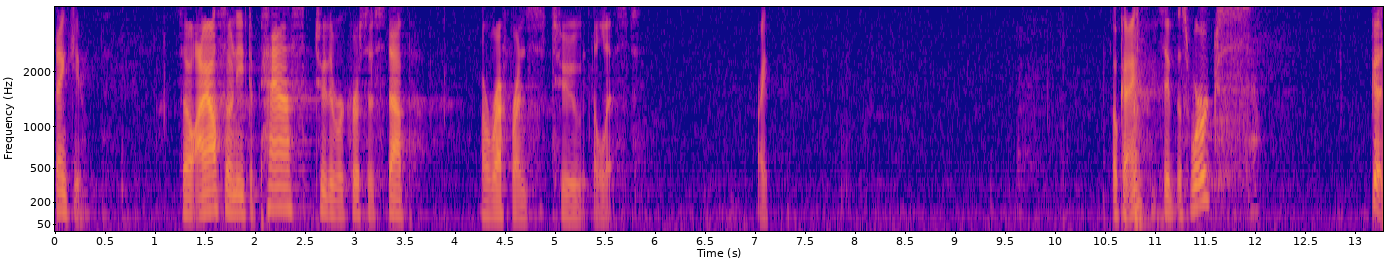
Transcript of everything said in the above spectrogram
Thank you. So I also need to pass to the recursive step a reference to the list. Right? Okay, let's see if this works. Good,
